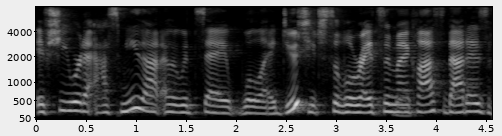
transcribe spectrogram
if she were to ask me that, I would say, Well, I do teach civil rights in my class. That is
